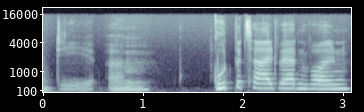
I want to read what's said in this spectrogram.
die ähm, gut bezahlt werden wollen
